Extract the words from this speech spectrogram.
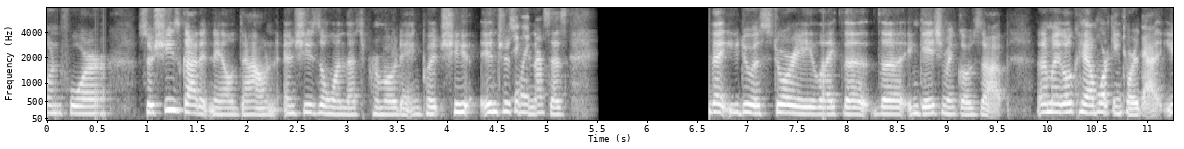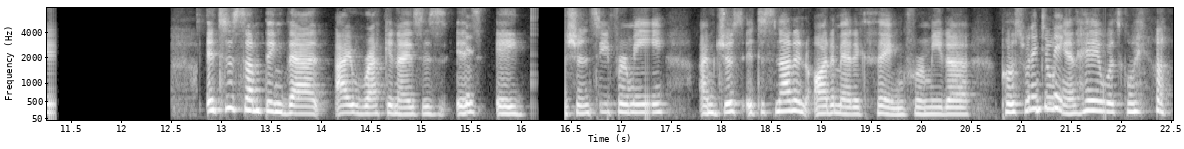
known for. So she's got it nailed down and she's the one that's promoting. But she interestingly enough says that you do a story like the the engagement goes up. And i'm like okay i'm working toward that. You it's just something that i recognize is is a deficiency for me. I'm just it's just not an automatic thing for me to post what i'm doing and hey what's going on?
